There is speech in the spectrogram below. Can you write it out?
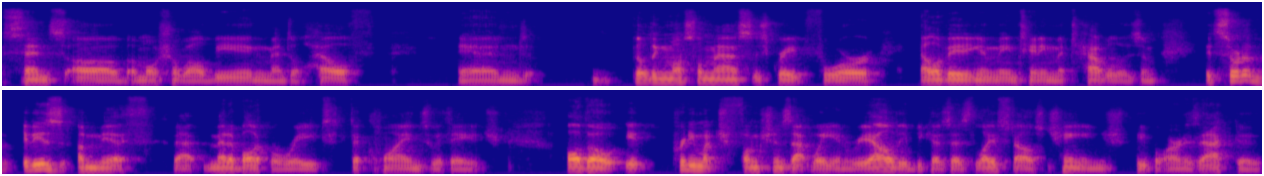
sense of emotional well-being, mental health, and building muscle mass is great for elevating and maintaining metabolism. It's sort of it is a myth that metabolic rate declines with age. Although it pretty much functions that way in reality because as lifestyles change, people aren't as active.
